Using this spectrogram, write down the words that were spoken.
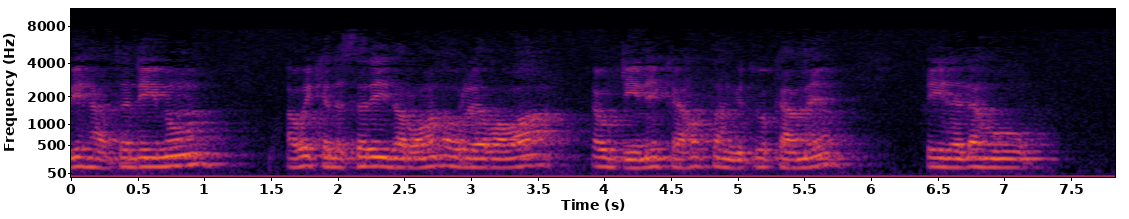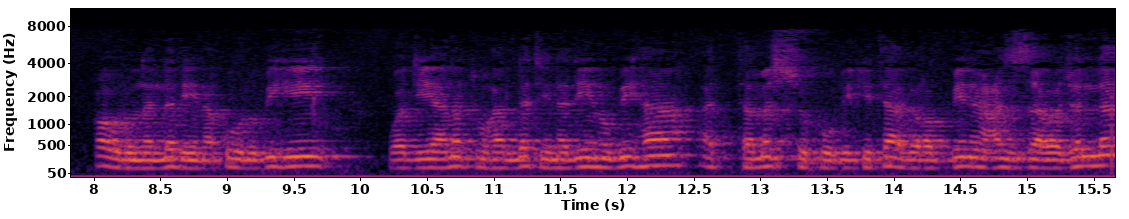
بها تدينون. أو كالسري درون أو ريروا أو ديني كهرطان قلت كامية قيل له قولنا الذي نقول به وديانتها التي ندين بها التمسك بكتاب ربنا عز وجل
